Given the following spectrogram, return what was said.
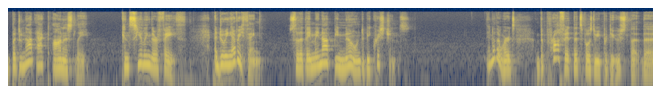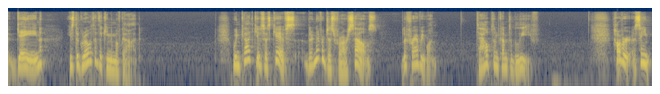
but do not act honestly, concealing their faith, and doing everything so that they may not be known to be Christians. In other words, the profit that's supposed to be produced, the, the gain, is the growth of the kingdom of God. When God gives us gifts, they're never just for ourselves, they're for everyone, to help them come to believe. However, St.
